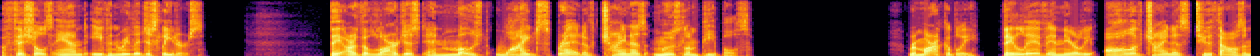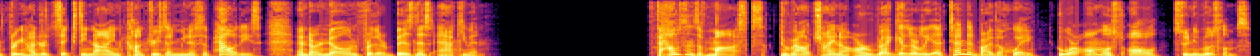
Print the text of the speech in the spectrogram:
officials, and even religious leaders. They are the largest and most widespread of China's Muslim peoples. Remarkably, they live in nearly all of China's 2,369 countries and municipalities and are known for their business acumen. Thousands of mosques throughout China are regularly attended by the Hui, who are almost all Sunni Muslims.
